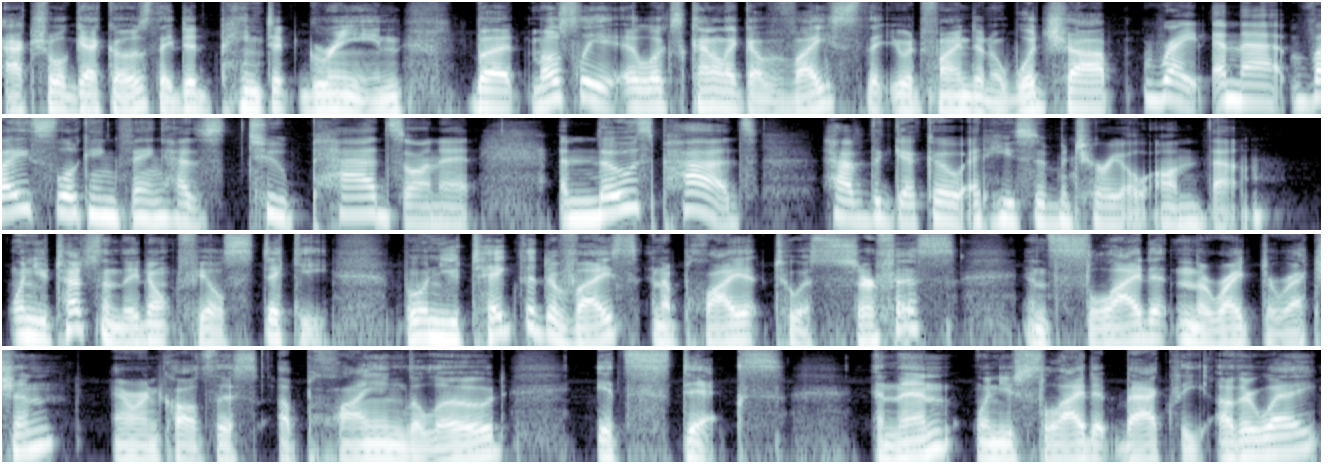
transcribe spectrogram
actual geckos, they did paint it green, but mostly it looks kind of like a vise that you would find in a wood shop. Right. And that vice looking thing has two pads on it. And those pads have the gecko adhesive material on them. When you touch them, they don't feel sticky. But when you take the device and apply it to a surface and slide it in the right direction, Aaron calls this applying the load, it sticks. And then when you slide it back the other way,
